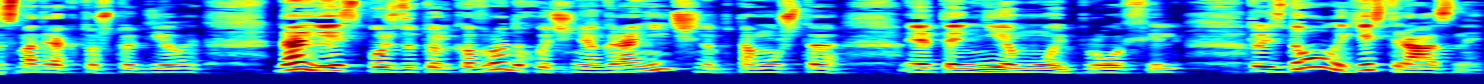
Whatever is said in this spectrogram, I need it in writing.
смотря кто что делает. Да, я использую только в родах очень ограниченно, потому что это не мой профиль. То есть доулы есть разные.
